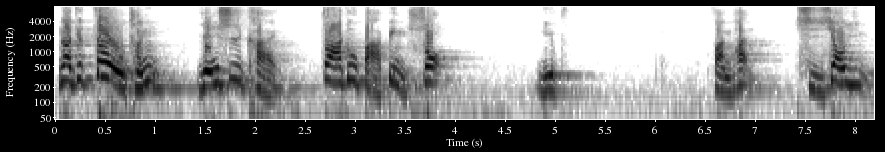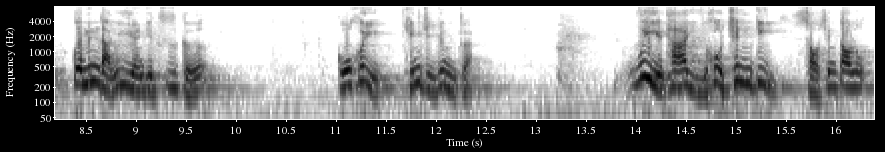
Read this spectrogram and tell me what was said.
那就造成袁世凯抓住把柄说：“你反叛，取消议国民党议员的资格，国会停止运转，为他以后称帝扫清道路。”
